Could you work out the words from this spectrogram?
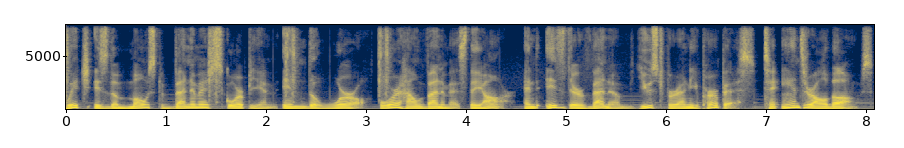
which is the most venomous scorpion in the world, or how venomous they are? And is their venom used for any purpose? To answer all those,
